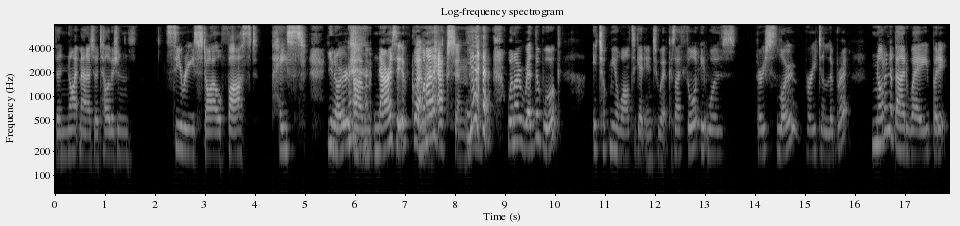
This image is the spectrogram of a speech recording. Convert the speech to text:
the Night Manager television series style, fast paced, you know, um, narrative, Glamour, when I action. yeah, when I read the book, it took me a while to get into it because I thought it was very slow, very deliberate, not in a bad way, but it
